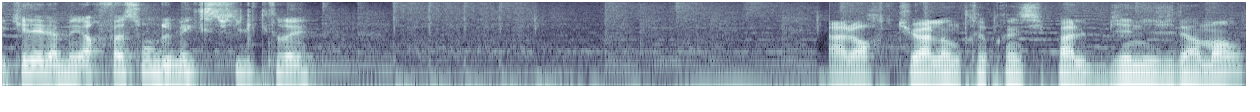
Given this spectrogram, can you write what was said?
Et quelle est la meilleure façon de m'exfiltrer? Alors, tu as l'entrée principale, bien évidemment,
